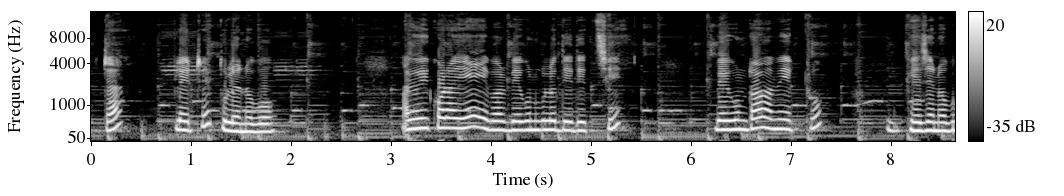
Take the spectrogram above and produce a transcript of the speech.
একটা প্লেটে তুলে নেব। আমি ওই কড়াইয়ে এবার বেগুনগুলো দিয়ে দিচ্ছি। বেগুনটাও আমি একটু ভেজে নেব।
